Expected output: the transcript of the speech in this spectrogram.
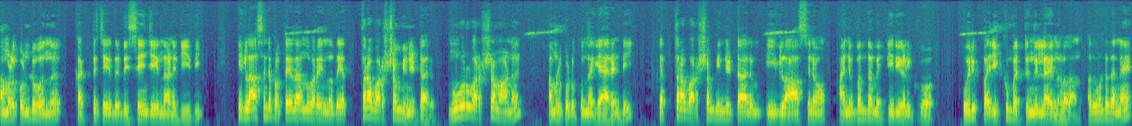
നമ്മൾ കൊണ്ടുവന്ന് കട്ട് ചെയ്ത് ഡിസൈൻ ചെയ്യുന്നതാണ് രീതി. ഈ ഗ്ലാസിന്റെ പ്രത്യേകത എന്ന് പറയുന്നത് എത്ര വർഷം പിന്നിട്ടാലും നൂറ് വർഷമാണ് നമ്മൾ കൊടുക്കുന്ന ഗ്യാരണ്ടി. എത്ര വർഷം പിന്നിട്ടാലും ഈ ഗ്ലാസ്സിനോ അനുബന്ധ മെറ്റീരിയൽക്കോ ഒരു പരിക്കും പറ്റുന്നില്ല എന്നുള്ളതാണ്. അതുകൊണ്ട് തന്നെ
